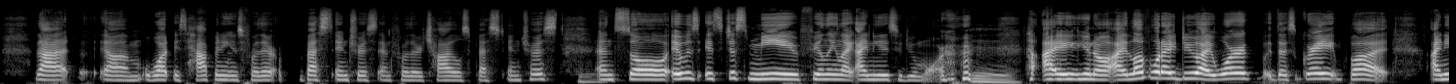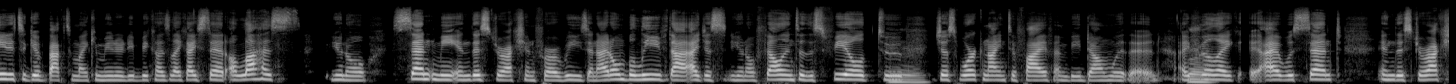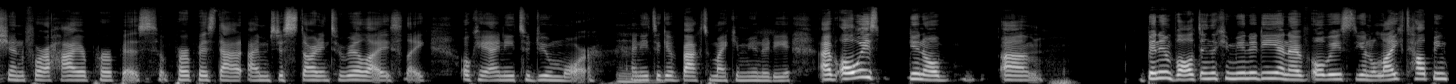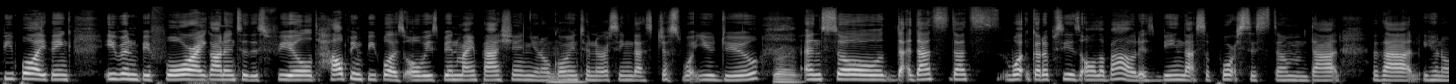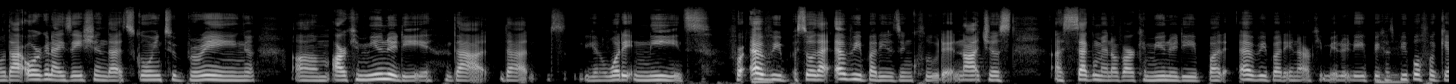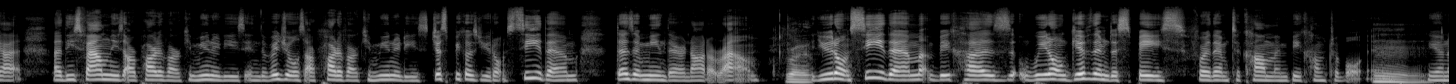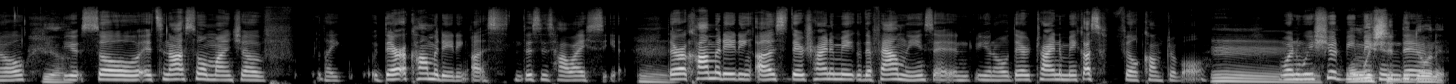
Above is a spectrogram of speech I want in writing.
that um, what is happening is for their best interest and for their child's best interest. Mm-hmm. And so it was. It's just me feeling like I needed to do more. Mm. I, you know, I love what I do. I work. That's great, but I needed to give back to my community because, like I said, Allah has you know, sent me in this direction for a reason. I don't believe that I just, you know, fell into this field to just work nine to five and be done with it. I feel like I was sent in this direction for a higher purpose, a purpose that I'm just starting to realize like, okay, I need to do more. I need to give back to my community. I've always, you know, um, been involved in the community and I've always, you know, liked helping people. I think even before I got into this field, helping people has always been my passion. You know, going to nursing, that's just what you do. Right. And so th- that's that's what Garabsi is all about is being that support system that that you know that organization that's going to bring um, our community that that you know what it needs for every so that everybody is included, not just a segment of our community, but everybody in our community. Because mm-hmm. people forget that these families are part of our communities, individuals are part of our communities. Just because you don't see them doesn't mean they're not around. Right. You don't see them because we don't give them the space for them to come and be comfortable in, mm. you know? Yeah. You- so it's not so much of like, they're accommodating us. This is how I see it. Mm. They're accommodating us. They're trying to make the families and, you know, they're trying to make us feel comfortable. When we should be Mm. When we making should be doing it.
